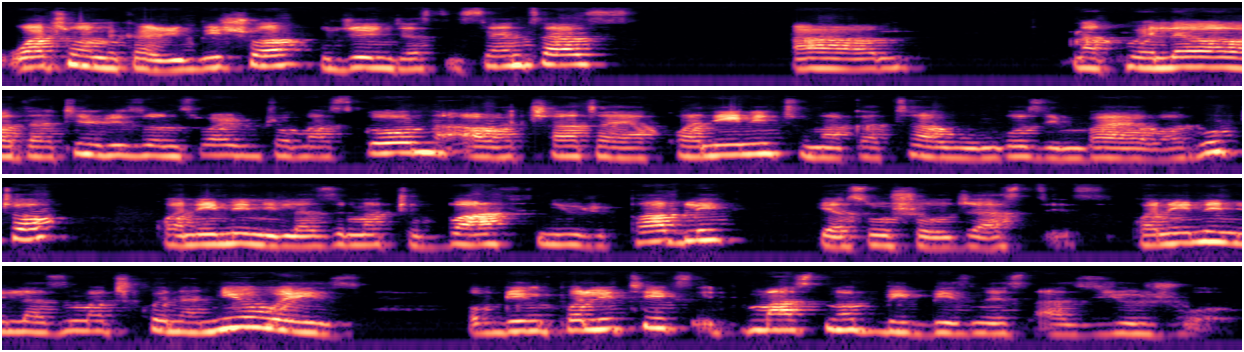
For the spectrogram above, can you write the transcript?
watu wamekaribishwa kujoin justice centers um, na kuelewa wa 13 reasons why Ruto must go na our charter ya kwa nini tunakataa uongozi mbaya wa Ruto, kwa nini ni lazima to birth new republic ya social justice, kwa nini ni lazima tukuwe na new ways of doing politics, it must not be business as usual.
